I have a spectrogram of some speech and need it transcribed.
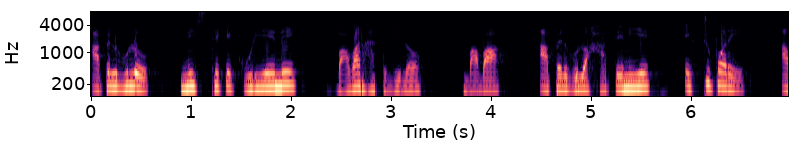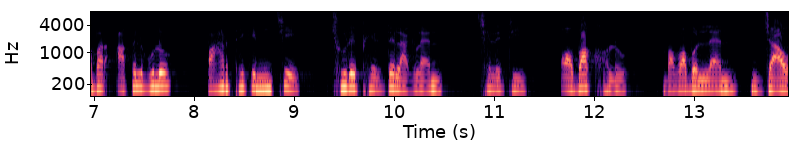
আপেলগুলো নিচ থেকে কুড়িয়ে এনে বাবার হাতে দিল। বাবা আপেলগুলো হাতে নিয়ে একটু পরে আবার আপেলগুলো পাহাড় থেকে নিচে ছুঁড়ে ফেলতে লাগলেন। ছেলেটি অবাক হলো। বাবা বললেন, যাও,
